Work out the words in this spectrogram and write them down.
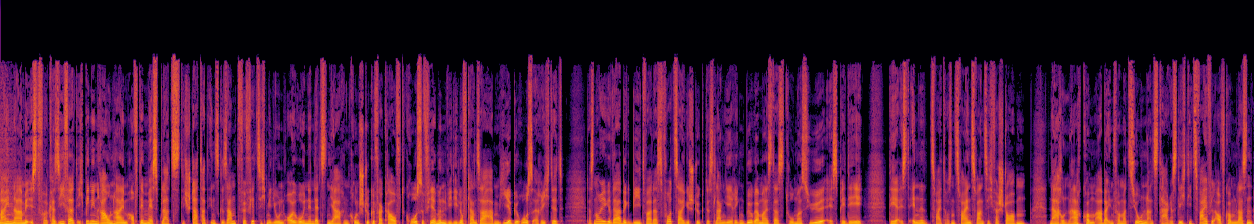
Mein Name ist Volker Siefert. Ich bin in Raunheim auf dem Messplatz. Die Stadt hat insgesamt für 40 Millionen Euro in den letzten Jahren Grundstücke verkauft. Große Firmen wie die Lufthansa haben hier Büros errichtet. Das neue Gewerbegebiet war das Vorzeigestück des langjährigen Bürgermeisters Thomas Hühe, SPD. Der ist Ende 2022 verstorben. Nach und nach kommen aber Informationen ans Tageslicht, die Zweifel aufkommen lassen,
